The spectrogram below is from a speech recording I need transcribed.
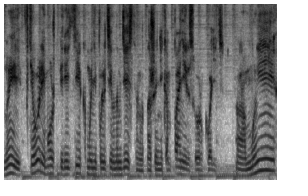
ну и в теории может перейти к манипулятивным действиям в отношении компании или своего руководителя. А Мы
